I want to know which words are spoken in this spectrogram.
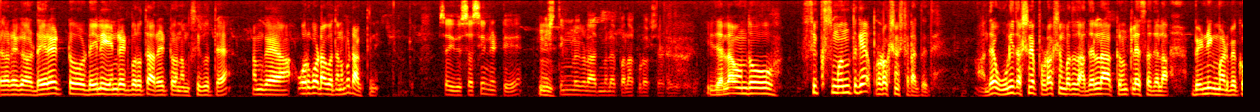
ಡೈರೆಕ್ಟ್ ಡೈರೆಕ್ಟು ಡೈಲಿ ಏನು ರೇಟ್ ಬರುತ್ತೆ ಆ ರೇಟು ನಮ್ಗೆ ಸಿಗುತ್ತೆ. ನಮಗೆ ವರ್ಕೌಟ್ ಆಗುತ್ತೆ ಅಂದ್ಬಿಟ್ಟು ಹಾಕ್ತೀನಿ. ಸೊ ಇದು ಸಸಿ ನೆಟ್ಟಿ ತಿಂಗಳುಗಳಾದಮೇಲೆ ಫಲ ಕೊಡೋಕೆ ಸ್ಟಾರ್ಟ್ ಆಗಿದೆ ಇದೆಲ್ಲ ಒಂದು ಸಿಕ್ಸ್ ಮಂತ್ಗೆ ಪ್ರೊಡಕ್ಷನ್ ಸ್ಟಾರ್ಟ್ ಆಗ್ತೈತೆ. ಅಂದರೆ ಉಣಿದ ತಕ್ಷಣ ಪ್ರೊಡಕ್ಷನ್ ಬರ್ತದೆ. ಅದೆಲ್ಲ ಕೌಂಟ್ಲೆಸ್ ಅದೆಲ್ಲ. ಬೆಂಡಿಂಗ್ ಮಾಡಬೇಕು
